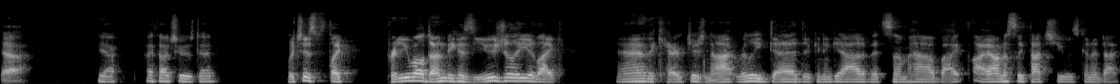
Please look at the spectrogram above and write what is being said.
Yeah. Yeah. I thought she was dead. Which is like pretty well done because usually you're like, eh, the character's not really dead. They're gonna get out of it somehow. But I, I honestly thought she was gonna die.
